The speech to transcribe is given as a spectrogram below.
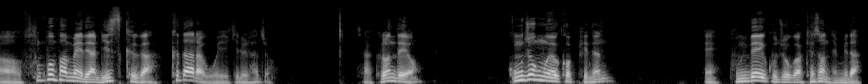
어, 상품 판매에 대한 리스크가 크다라고 얘기를 하죠. 자, 그런데요. 공정무역 커피는 예, 분배 구조가 개선됩니다.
